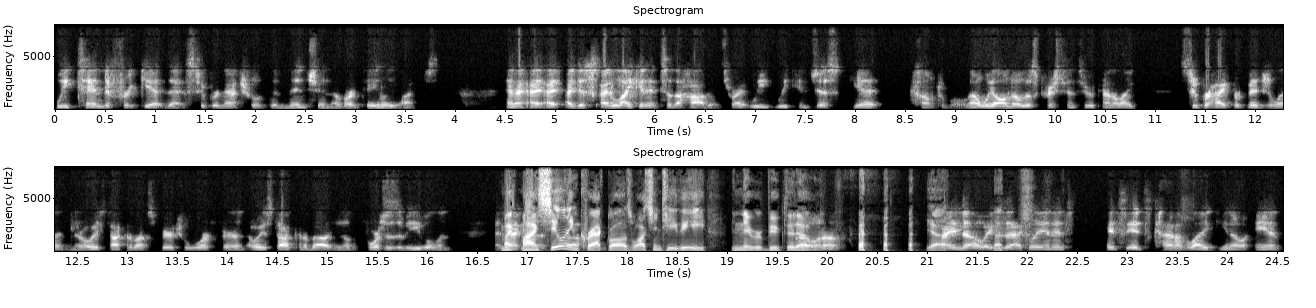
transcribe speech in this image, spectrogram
we tend to forget that supernatural dimension of our daily lives. And I, I, I just I liken it to the hobbits, right? We we can just get comfortable. Now we all know those Christians who are kind of like super hyper vigilant and they're always talking about spiritual warfare and they're always talking about, you know, the forces of evil and, and my, my ceiling cracked while I was watching TV and they rebuked the devil. No. yeah. I know, exactly. and it's it's it's kind of like, you know, Aunt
